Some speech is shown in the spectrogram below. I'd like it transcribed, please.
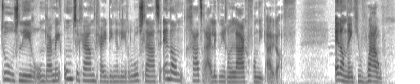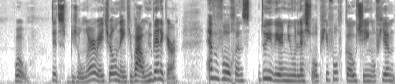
tools leren om daarmee om te gaan. Ga je dingen leren loslaten. En dan gaat er eigenlijk weer een laag van die ui af. En dan denk je, wauw, wow, dit is bijzonder, weet je wel. Dan denk je, wauw, nu ben ik er. En vervolgens doe je weer nieuwe lessen op. Je volgt coaching of je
